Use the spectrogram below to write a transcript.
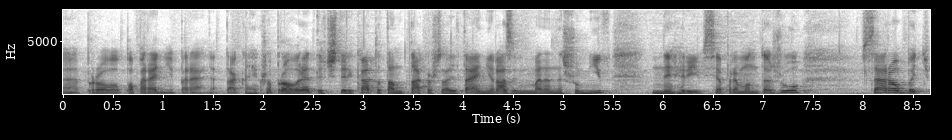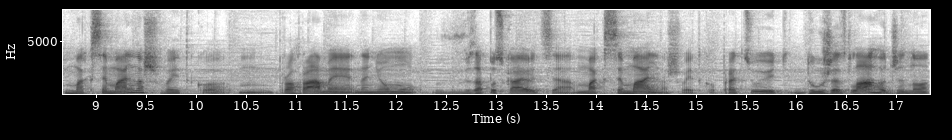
Е, про попередній перегляд. Так? Якщо проговорити в 4К, то там також літає. Ні разу він в мене не шумів, не грівся при монтажу. Все робить максимально швидко. Програми на ньому запускаються максимально швидко, працюють дуже злагоджено.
